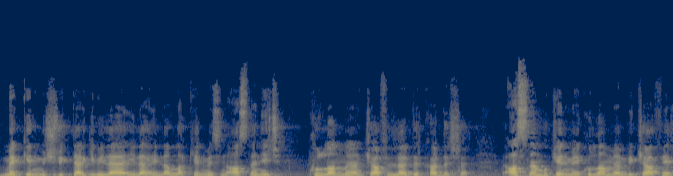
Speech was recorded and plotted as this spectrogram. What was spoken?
Mekke'nin müşrikler gibi la ilahe illallah kelimesini aslen hiç kullanmayan kafirlerdir kardeşler. Aslen bu kelimeyi kullanmayan bir kafir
